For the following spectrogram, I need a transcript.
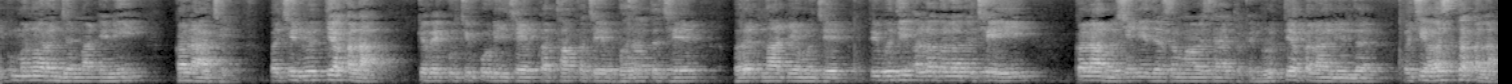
એક મનોરંજન માટેની કલા છે. પછી નૃત્ય કલા. કે ભાઈ કુચીપુડી છે, કથક છે, ભરત છે, ભરતનાટ્યમ છે, તે બધી અલગ અલગ છે એ કલાનો. શેની અંદર સમાવેશ થાય તો કે નૃત્ય કલાની અંદર, પછી હસ્તકલા.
